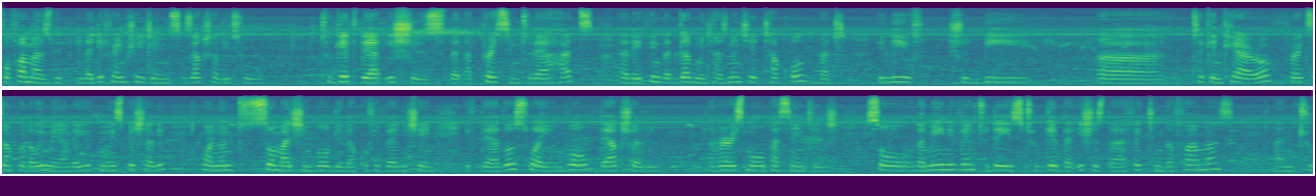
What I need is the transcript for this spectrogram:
for farmers in the different regions is actually to to get their issues that are pressing to their hearts that they think that government has not yet tackled but believe should be uh, taken care of. For example, the women and the youth more especially who are not so much involved in the coffee value chain. If there are those who are involved, they're actually a very small percentage. So the main event today is to get the issues that are affecting the farmers and to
